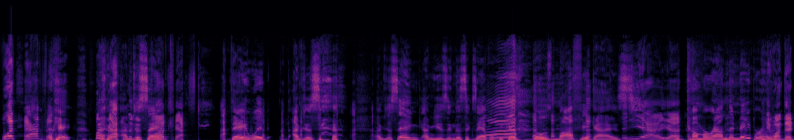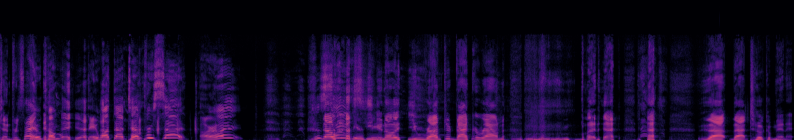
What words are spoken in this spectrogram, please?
what happened? Okay, what I'm- happened I'm to just saying. podcast? they would i'm just i'm just saying i'm using this example because those mafia guys Yeah, yeah. would come around the neighborhood They want their ten percent. they would come they want that 10% all right just that was, you know, you wrapped it back around, but that that that that took a minute.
